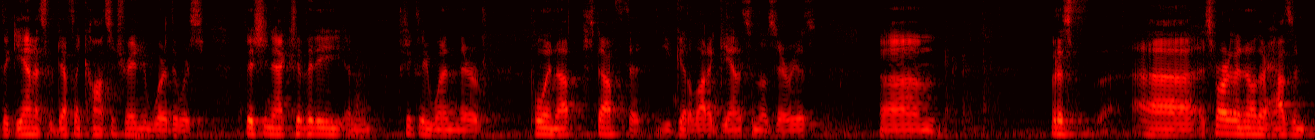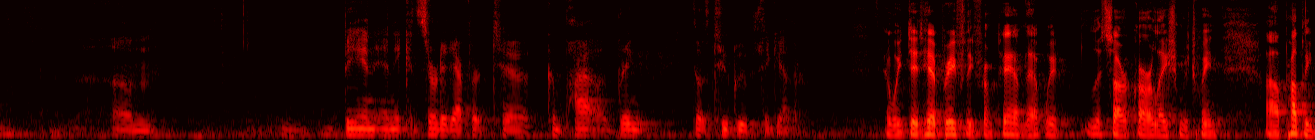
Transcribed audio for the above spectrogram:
the gannets were definitely concentrated where there was fishing activity, and particularly when they're pulling up stuff, that you get a lot of gannets in those areas. Um, But as, uh, as far as I know, there hasn't um, been any concerted effort to compile, bring those two groups together. And we did hear briefly from Pam that we saw a correlation between uh, probably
